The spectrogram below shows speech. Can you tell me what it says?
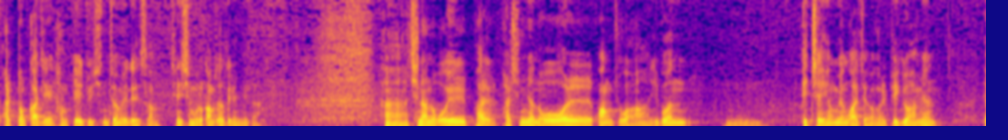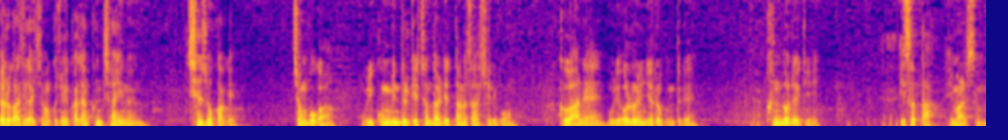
활동까지 함께 해주신 점에 대해서 진심으로 감사드립니다. 아, 지난 5.18, 80년 5월 광주와 이번 음, 빛의 혁명 과정을 비교하면 여러 가지가 있지만 그중에 가장 큰 차이는 신속하게 정보가 우리 국민들께 전달됐다는 사실이고 그 안에 우리 언론인 여러분들의 큰 노력이 있었다 이 말씀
